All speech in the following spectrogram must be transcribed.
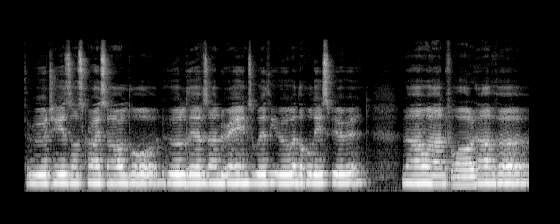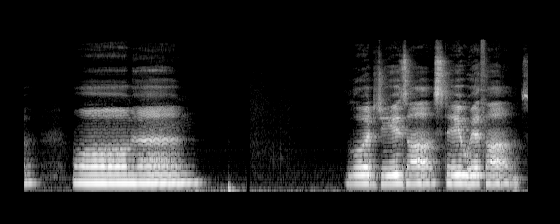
through Jesus Christ our Lord, who lives and reigns with you in the Holy Spirit, now and forever. Amen. Lord Jesus, stay with us,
